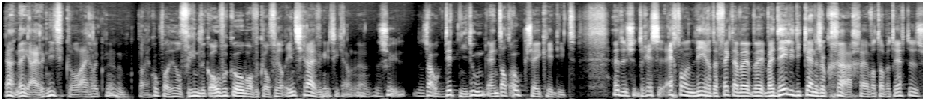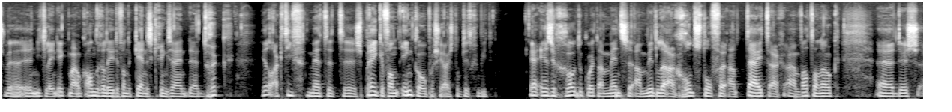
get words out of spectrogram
Ja, nee, eigenlijk niet. Ik wil eigenlijk, ik wil eigenlijk ook wel heel vriendelijk overkomen. Of ik wil veel inschrijvingen. Ik ja, dan zou ik dit niet doen. En dat ook zeker niet. dus er is echt wel een lerend effect. En wij, wij, delen die kennis ook graag wat dat betreft. Dus niet alleen ik, maar ook andere leden van de kenniskring zijn druk heel actief met het uh, spreken van inkopers juist op dit gebied. Er is een groot tekort aan mensen, aan middelen, aan grondstoffen, aan tijd, aan, aan wat dan ook. Uh, dus uh,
